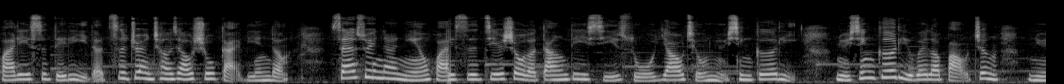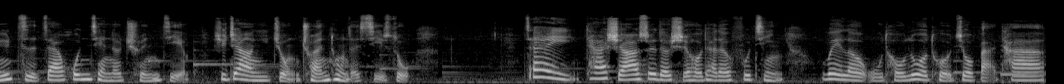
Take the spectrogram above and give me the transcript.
华丽斯·迪里的自传畅销书改编的。三岁那年，华丽斯接受了当地习俗，要求女性割礼。女性割礼为了保证女子在婚前的纯洁，是这样一种传统的习俗。在她十二岁的时候，她的父亲为了五头骆驼，就把她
